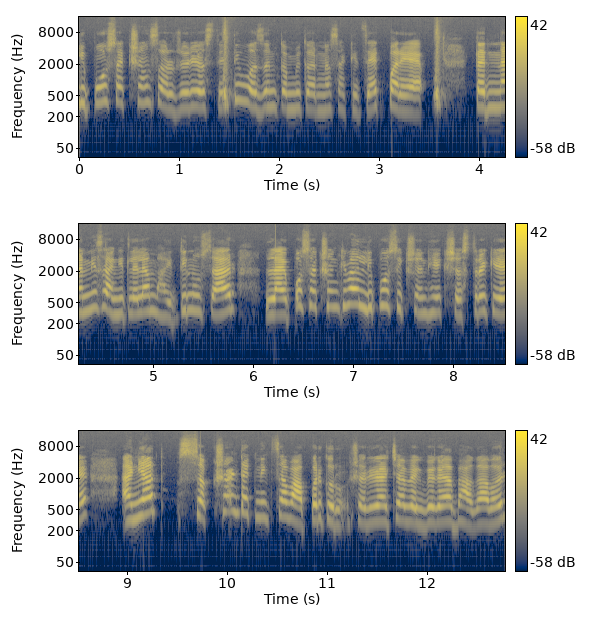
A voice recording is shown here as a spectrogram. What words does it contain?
लिपोसेक्शन सर्जरी असते ती वजन कमी करण्यासाठीचा एक पर्याय आहे. तज्ज्ञांनी सांगितलेल्या माहितीनुसार लायपोसेक्शन किंवा लिपोसेक्शन ही एक शस्त्रक्रिया आहे आणि यात सक्शन टेक्निकचा वापर करून शरीराच्या वेगवेगळ्या भागावर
